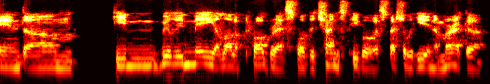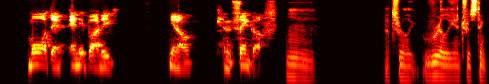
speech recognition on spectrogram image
and um, he really made a lot of progress for the Chinese people, especially here in America, more than anybody, you know, can think of. Mm. That's really, really interesting.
